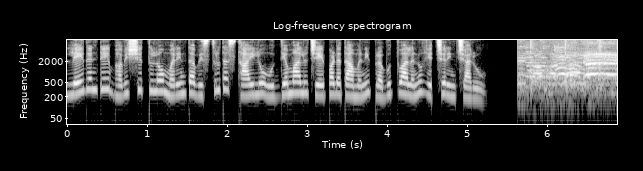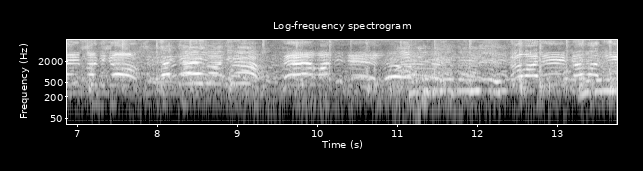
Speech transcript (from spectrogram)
లేదంటే భవిష్యత్తులో మరింత విస్తృత స్థాయిలో ఉద్యమాలు చేపడతామని ప్రభుత్వాలను హెచ్చరించారు దయచేసి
